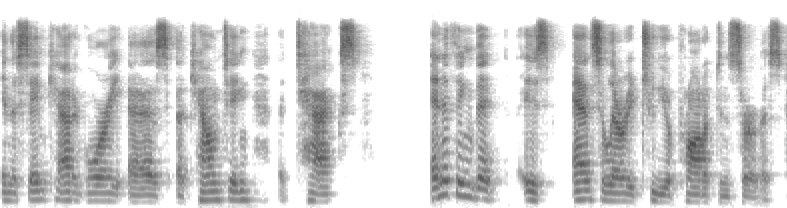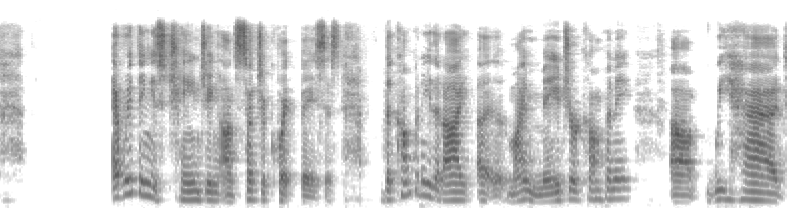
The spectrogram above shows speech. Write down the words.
in the same category as accounting, uh, tax, anything that is ancillary to your product and service. everything is changing on such a quick basis. The company that I, uh, my major company, uh, we had,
